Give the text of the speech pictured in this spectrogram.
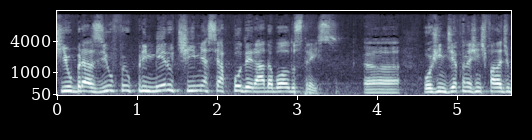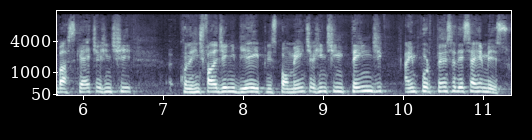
Que o Brasil foi o primeiro time a se apoderar da bola dos três. Uh, hoje em dia, quando a gente fala de basquete, a gente, quando a gente fala de NBA principalmente, a gente entende a importância desse arremesso,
